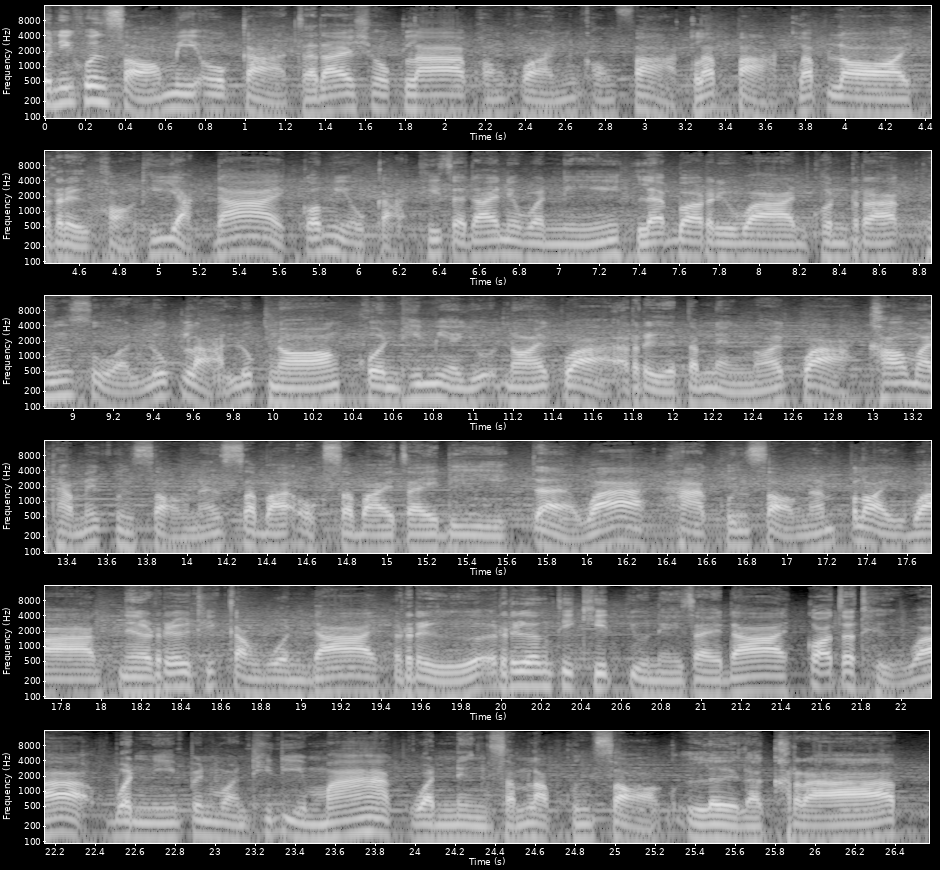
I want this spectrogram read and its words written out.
วันนี้คุณสองมีโอกาสจะได้โชคลาภของขวัญของฝากรับปากรับลอย หรือของที่อยากได้ก็มีโอกาสที่จะได้ในวันนี้ และบริวารคนรักหุ้นส่วนลูกหลานลูกน้อง คนที่มีอายุน้อยกว่า หรือตำแหน่งน้อยกว่า เข้ามาทำให้คุณสองนั้นสบายอกสบายใจดี แต่ว่าหากคุณสองนั้นปล่อยวาง ในเรื่องที่กังวลได้ หรือเรื่องที่คิดอยู่ในใจได้ ก็จะถือว่าวันนี้เป็นวันที่ดีมากวันหนึ่งสำหรับคุณสองเลยละครับ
